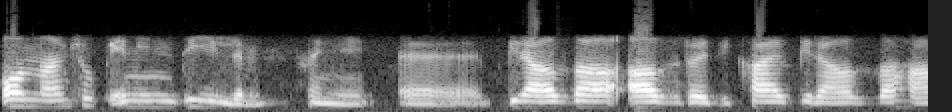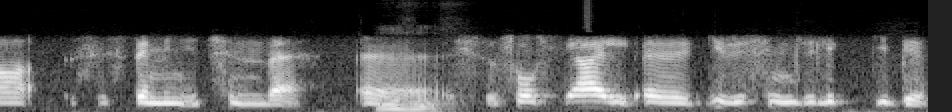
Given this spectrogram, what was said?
ondan çok emin değilim. Hani e, biraz daha az radikal, biraz daha sistemin içinde e, işte sosyal e, girişimcilik gibi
